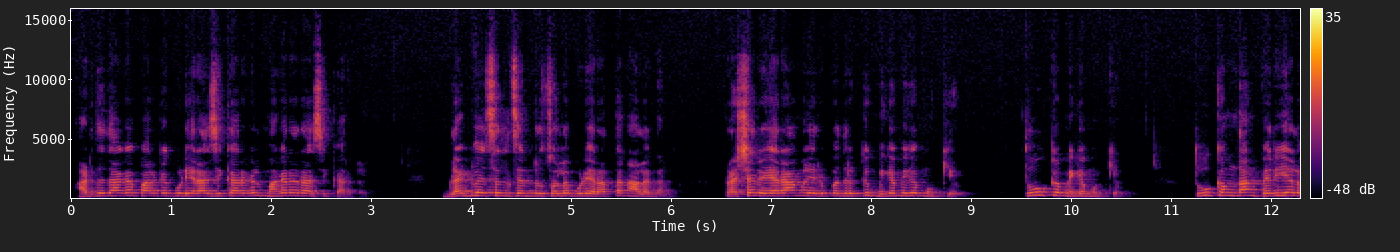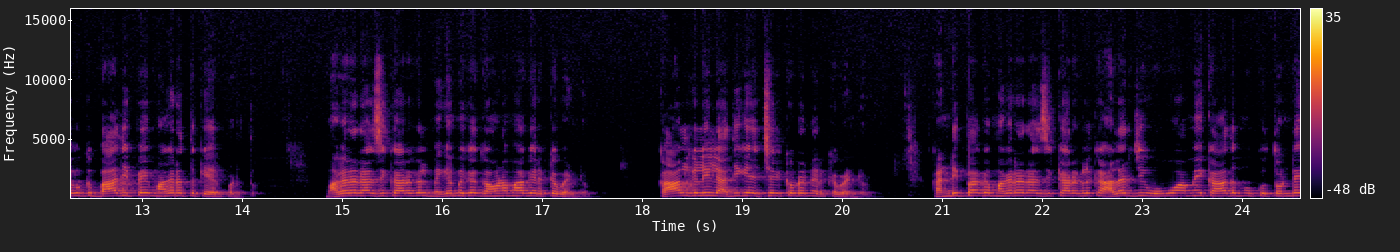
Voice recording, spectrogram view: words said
அடுத்ததாக பார்க்கக்கூடிய ராசிக்காரர்கள் மகர ராசிக்காரர்கள். பிளட் வெசல்ஸ் என்று சொல்லக்கூடிய இரத்த நாளங்கள். ப்ரெஷர் ஏறாமல் இருப்பதற்கு மிக மிக முக்கியம். தூக்கம் மிக முக்கியம். தூக்கம்தான் பெரிய அளவுக்கு பாதிப்பை மகரத்துக்கு ஏற்படுத்தும். மகர ராசிக்காரர்கள் மிக மிக கவனமாக இருக்க வேண்டும். கால்களில் அதிக எச்சரிக்கையுடன் இருக்க வேண்டும். கண்டிப்பாக மகர ராசிக்காரர்களுக்கு அலர்ஜி ஒவ்வாமை காது மூக்கு தொண்டை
